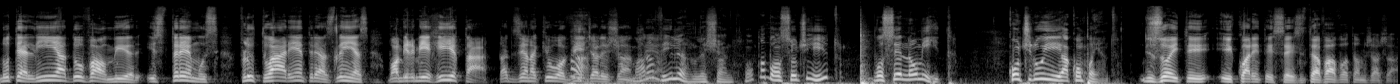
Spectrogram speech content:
Nutelinha do Valmir. Extremos, flutuar entre as linhas. Valmir me irrita. Tá dizendo aqui o ouvinte, ah, Alexandre. Maravilha, Alexandre. Então tá bom, se eu te irrito, você não me irrita. Continue acompanhando. 18 e 46, intervalo, voltamos já já.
